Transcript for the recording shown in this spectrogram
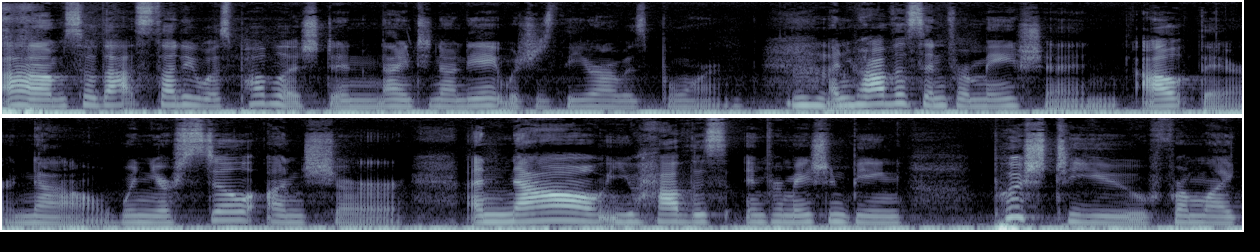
Um, so that study was published in 1998, which is the year I was born. Mhm. And you have this information out there now when you're still unsure. And now you have this information being pushed to you from like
